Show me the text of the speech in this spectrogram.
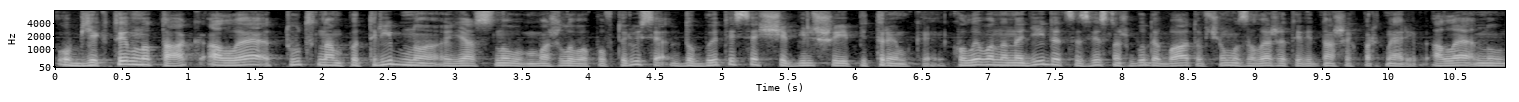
Об'єктивно так, але тут нам потрібно, я знову можливо повторюся, добитися ще більшої підтримки. Коли вона надійде, це звісно ж буде багато в чому залежати від наших партнерів. Але ну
